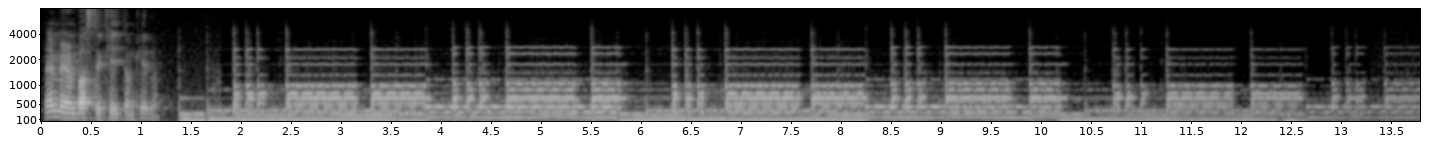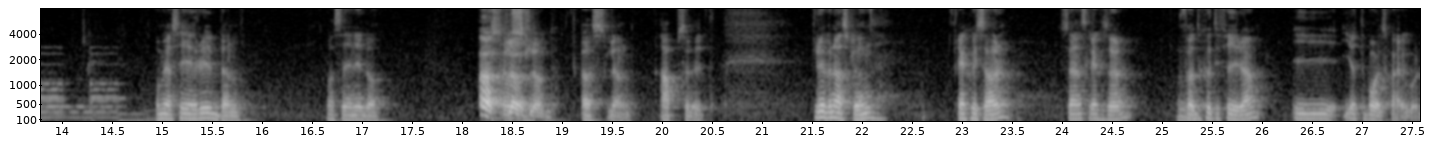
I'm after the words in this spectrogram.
Jag är mer en Buster Keaton-kille. Om jag säger Ruben, vad säger ni då? Östlund. Östlund. Östlund, absolut. Ruben Östlund, regissör, svensk regissör, född 74 i Göteborgs skärgård.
